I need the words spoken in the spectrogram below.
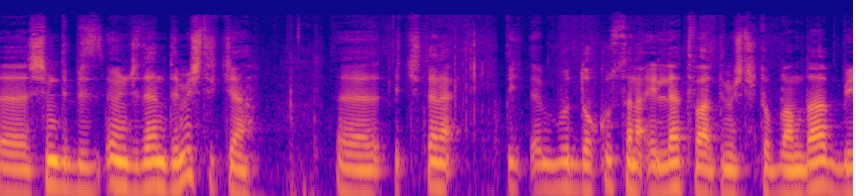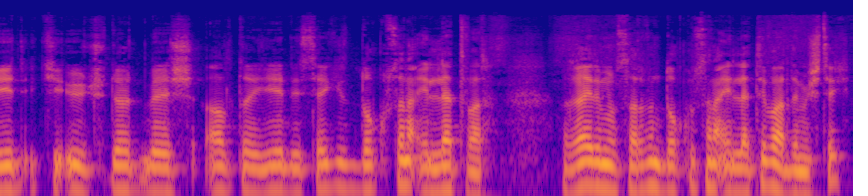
e, şimdi biz önceden demiştik ya e, iki tane bu dokuz tane illet var demiştik toplamda. 1, 2, 3, 4, 5, 6, 7, 8, 9 tane illet var. Gayrimusarrifin 9 tane illeti var demiştik.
